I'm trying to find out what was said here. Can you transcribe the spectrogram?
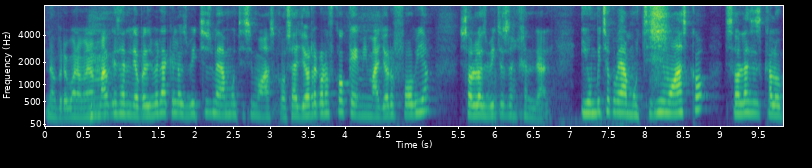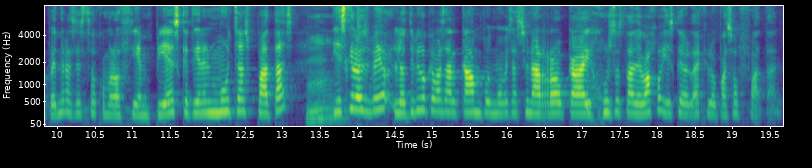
No, pero bueno, menos mal que se han ido. Pero es verdad que los bichos me dan muchísimo asco. O sea, yo reconozco que mi mayor fobia son los bichos en general. Y un bicho que me da muchísimo asco son las escalopendras, estos como los cien pies que tienen muchas patas. Y es que los veo, lo típico que vas al campo y mueves así una roca y justo está debajo. Y es que de verdad es que lo paso fatal.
